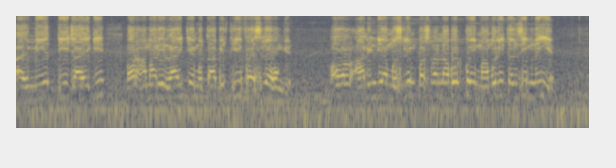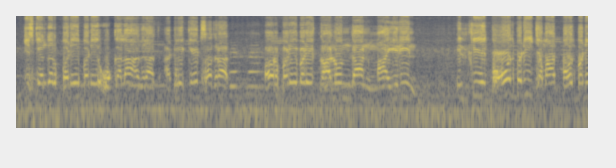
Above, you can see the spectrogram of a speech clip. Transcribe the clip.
اہمیت دی جائے گی۔ اور ہماری رائے کے مطابق ہی فیصلے ہوں گے۔ اور آل انڈیا مسلم پرسنل لا بورڈ کوئی معمولی تنظیم نہیں ہے، جس کے اندر بڑے بڑے اکلا حضرات ایڈوکیٹس حضرات اور بڑے بڑے قانون دان ماہرین، ان کی ایک بہت بڑی جماعت، بہت بڑی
